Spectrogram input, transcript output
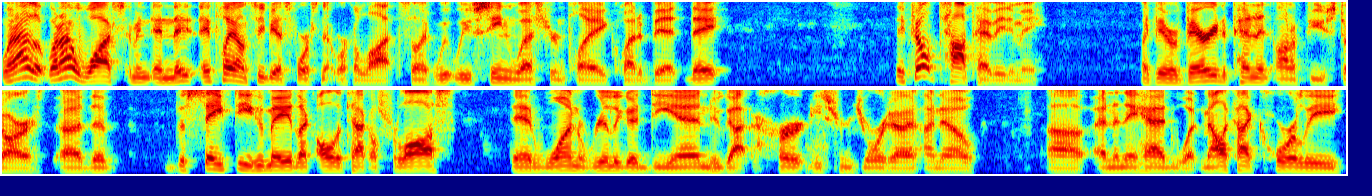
When I when I watch, I mean, and they, they play on CBS Sports Network a lot, so like we, we've seen Western play quite a bit. They they felt top heavy to me, like they were very dependent on a few stars. Uh, the the safety who made like all the tackles for loss, They had one really good DN who got hurt. He's from Georgia, I, I know. Uh, and then they had what Malachi Corley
